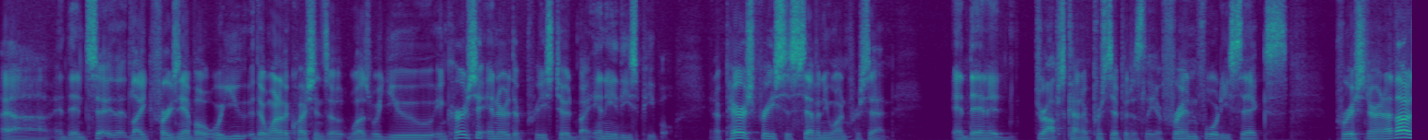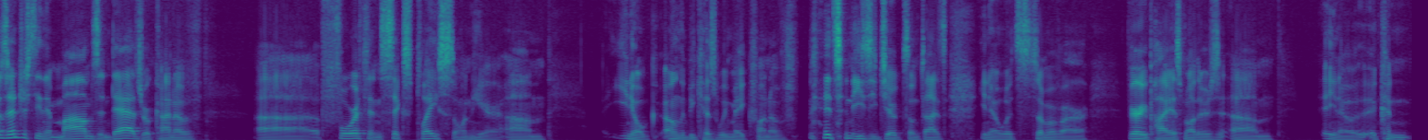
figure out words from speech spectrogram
uh, and then say like for example were you the one of the questions was were you encouraged to enter the priesthood by any of these people and a parish priest is 71%. And then it drops kind of precipitously. A friend, 46, parishioner. And I thought it was interesting that moms and dads were kind of uh, fourth and sixth place on here. Um, you know, only because we make fun of it's an easy joke sometimes, you know, with some of our very pious mothers, um, you know, con,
